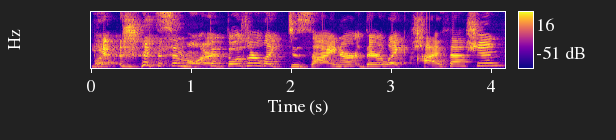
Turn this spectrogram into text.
but yeah, it's similar. but those are like designer. They're like high fashion.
